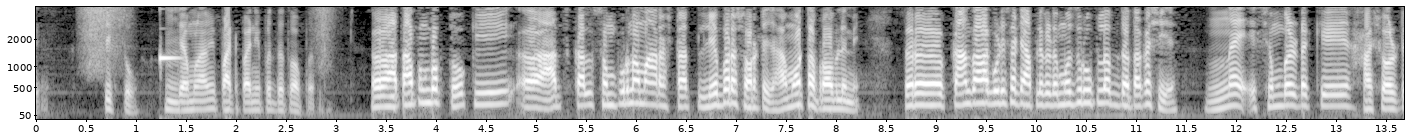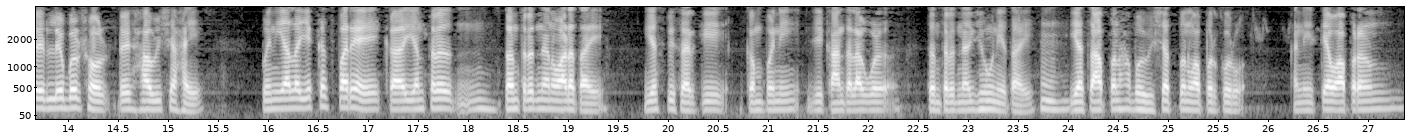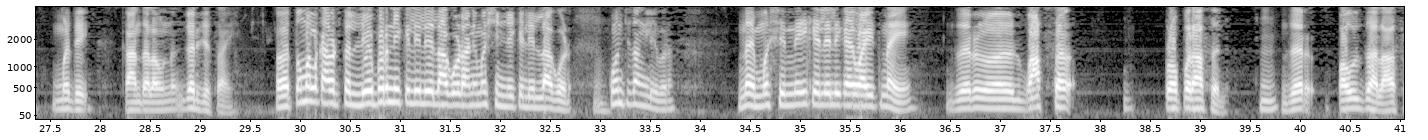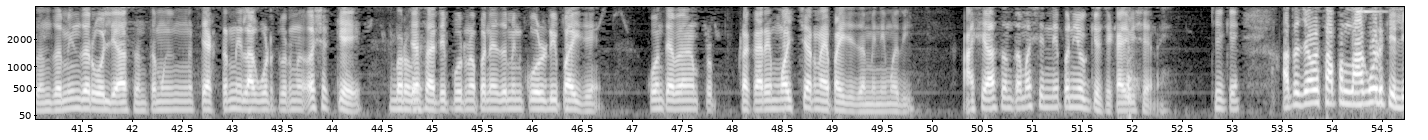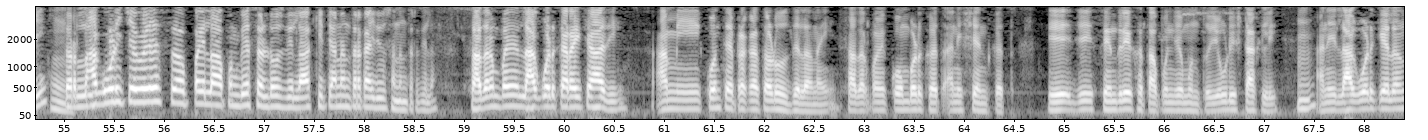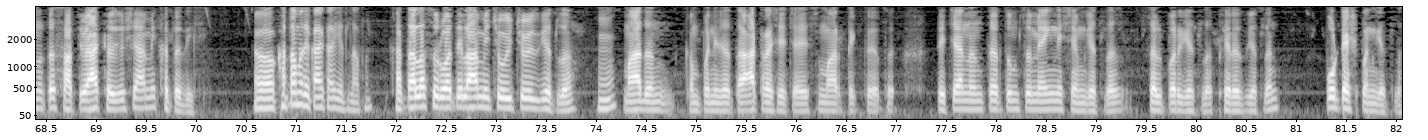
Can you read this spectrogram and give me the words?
टिकतो. त्यामुळे आम्ही पाट पाणी पद्धत वापरतो आता आपण बघतो की आजकाल संपूर्ण महाराष्ट्रात लेबर शॉर्टेज हा मोठा प्रॉब्लेम आहे. तर कांदा लागवडीसाठी आपल्याकडे मजूर उपलब्धता कशी आहे? नाही शंभर टक्के हा शॉर्टेज लेबर शॉर्टेज हा विषय आहे. पण याला एकच पर्याय आहे का यंत्र तंत्रज्ञान वाढत आहे. एस पी सारखी कंपनी जी कांदा लागवड तंत्रज्ञान घेऊन येत आहे याचा आपण हा भविष्यात पण वापर करू आणि त्या वापरांमध्ये कांदा लावणं गरजेचं आहे. तुम्हाला काय वाटतं लेबरने केलेली लागवड आणि मशीनने केलेली लागवड. कोणती चांगली आहे बरं? नाही मशीनने केलेली काही वाईट नाही. जर वापसा प्रॉपर असेल. जर पाऊस झाला असेल जमीन जर ओली असेल तर मग ट्रॅक्टरने लागवड करणं अशक्य आहे. बरोबर. त्यासाठी पूर्णपणे जमीन कोरडी पाहिजे. कोणत्या प्र- प्र- प्रकारे मॉइश्चर नाही पाहिजे जमिनीमध्ये. अशी असेल तर मशीनने पण योग्यच आहे काही विषय नाही. ठीक आहे. आता ज्यावेळेस आपण लागवड केली. तर लागवडीच्या वेळेस पहिला आपण बेसल डोस दिला की त्यानंतर काही दिवसानंतर दिला? साधारणपणे लागवड करायच्या आधी आम्ही कोणत्याही प्रकारचा डोस दिला नाही. साधारणपणे कोंबड खत आणि शेणखत हे जे सेंद्रिय खत आपण जे म्हणतो एवढीच टाकली. आणि लागवड केल्यानंतर सातव्या आठव्या दिवशी आम्ही खतं दिली. अं, खतामध्ये काय काय घेतलं आपण? खताला सुरुवातीला आम्ही चोवीस चोवीस घेतलं. मादन कंपनीचं आता अठराशे चाळीस स्मार्टेकचं येतं त्याच्यानंतर तुमचं मॅग्नेशियम घेतलं सल्फर घेतलं फेरस घेतलं पोटॅश पण घेतलं.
